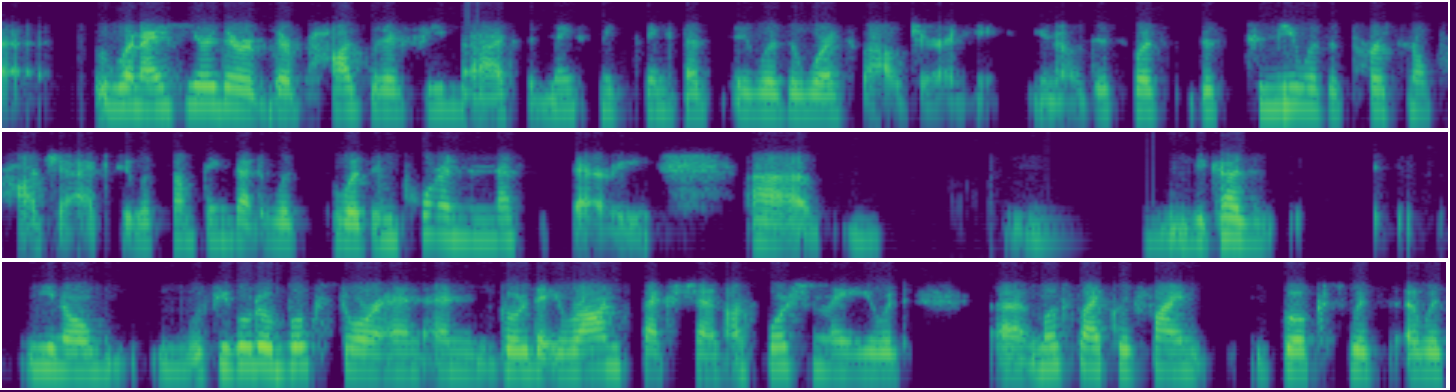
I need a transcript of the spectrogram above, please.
uh, when I hear their their positive feedbacks, it makes me think that it was a worthwhile journey. You know, this was this to me was a personal project. It was something that was was important and necessary, uh, because you know if you go to a bookstore and and go to the Iran section, unfortunately, you would uh, most likely find books with uh, with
